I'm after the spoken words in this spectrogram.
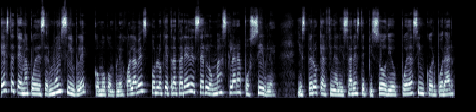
Este tema puede ser muy simple como complejo a la vez, por lo que trataré de ser lo más clara posible y espero que al finalizar este episodio puedas incorporar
